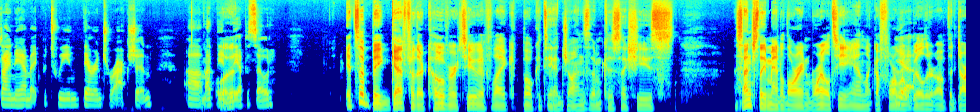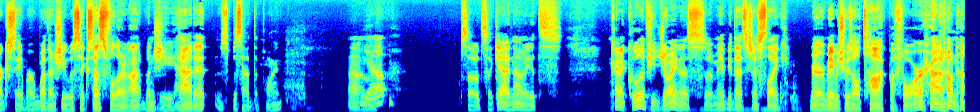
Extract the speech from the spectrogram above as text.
dynamic between their interaction um at the Well, end of the episode it's a big get for their cover too. If like Bo-Katan joins them, because like she's essentially Mandalorian royalty and like a former Yeah. wielder of the dark saber. Whether she was successful or not when she had it is beside the point. Um, yep So it's like, yeah, no, it's kind of cool if you join us. So maybe that's just like, or maybe she was all talk before. I don't know,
